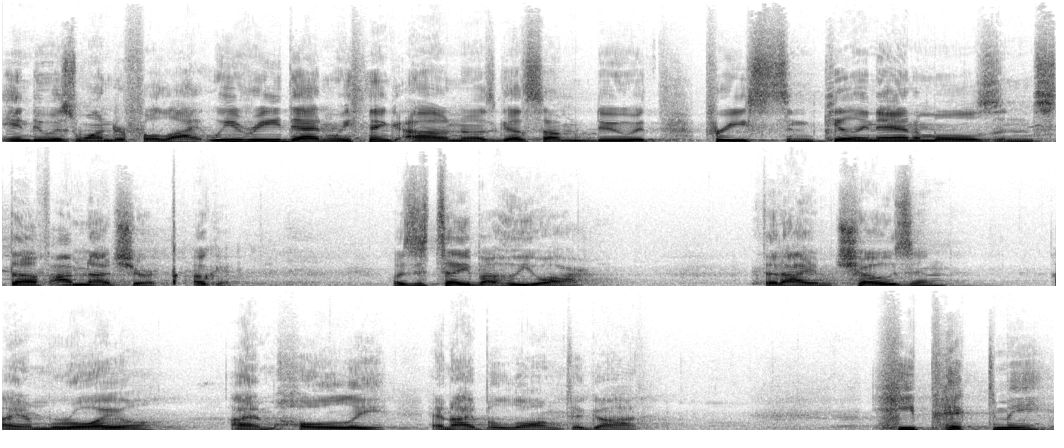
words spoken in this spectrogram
into his wonderful light. We read that and we think, oh no, it's got something to do with priests and killing animals and stuff. I'm not sure. Okay. Let's just tell you about who you are that I am chosen, I am royal, I am holy, and I belong to God. He picked me.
